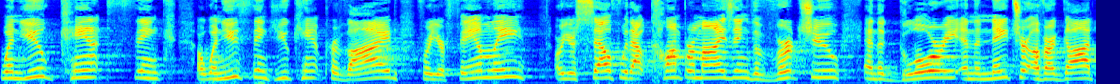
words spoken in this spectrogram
When you can't think, or when you think you can't provide for your family or yourself without compromising the virtue and the glory and the nature of our God,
